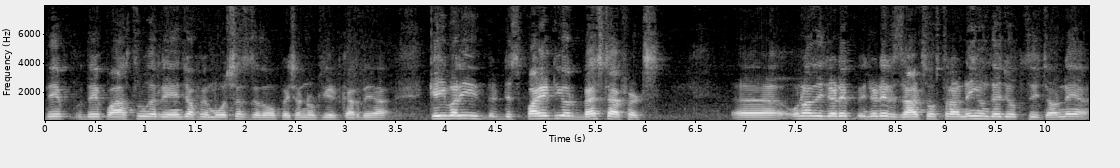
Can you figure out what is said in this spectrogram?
ਦੇ ਦੇ pass through a range of emotions ਜਦੋਂ ਪੇਸ਼ੈਂਟ ਨੂੰ ਟ੍ਰੀਟ ਕਰਦੇ ਆ। ਕਈ ਵਾਰੀ ਡਿਸਪਾਈਟ ਯੂਰ ਬੈਸਟ ਐਫਰਟਸ ਉਹਨਾਂ ਦੇ ਜਿਹੜੇ ਜਿਹੜੇ ਰਿਜ਼ਲਟਸ ਉਸ ਤਰ੍ਹਾਂ ਨਹੀਂ ਹੁੰਦੇ ਜੋ ਤੁਸੀਂ ਚਾਹੁੰਦੇ ਆ,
